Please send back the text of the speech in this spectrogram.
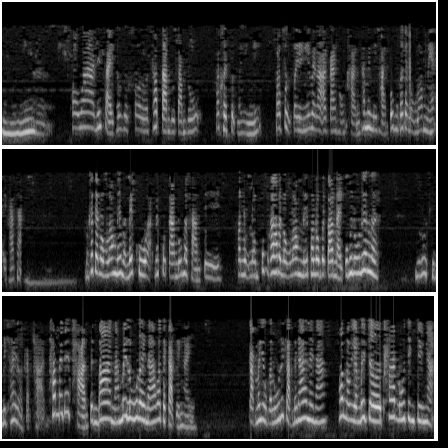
อืม เพราะว่านิสัยเขาคือเขาชอบตามดูตามรู้เขาเคยฝึกมาอย่างนี้พอฝึกไปอย่างนี้เวลาอาการของขัน ถ้าไม่มีฐานปุ๊บมันก็จะลงร่องเนี้ยไอ้พัดอะมันก็จะลงร่องนี้เหมือนไม่ครูอะไม่ครูตามรู้มาสามปีพอหลุดลมปุ๊บก็เข้าไปลงร่องนี้พอลงไปตอนไหนกูไม่รู้เรื่องเลยไม่รู้ทีไม่ใช่หรอกกับฐาน ถ้าไม่ได้ฐานเป็นบ้านนะไม่รู้เลยนะ ว่าจะกลับยังไง กลับมาอยู่กับรู้นี่กลับไม่ได้เลยนะเพราะเรายังไม่เจอธาตุรู้จริง ๆ อะ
